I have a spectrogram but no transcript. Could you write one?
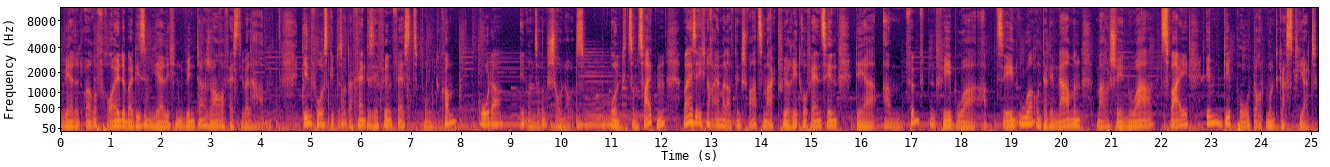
werdet eure Freude bei diesem jährlichen Winter-Genre-Festival haben. Infos gibt es unter fantasyfilmfest.com oder in unseren Show Notes. Und zum Zweiten weise ich noch einmal auf den Schwarzmarkt für Retro-Fans hin, der am 5. Februar ab 10 Uhr unter dem Namen Marché Noir 2 im Depot Dortmund gastiert.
